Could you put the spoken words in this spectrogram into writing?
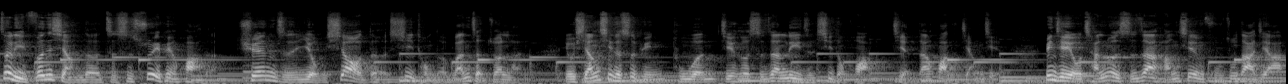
这里分享的只是碎片化的、圈子有效的、系统的完整专栏，有详细的视频、图文结合实战例子，系统化、简单化的讲解，并且有缠论实战航线辅助大家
